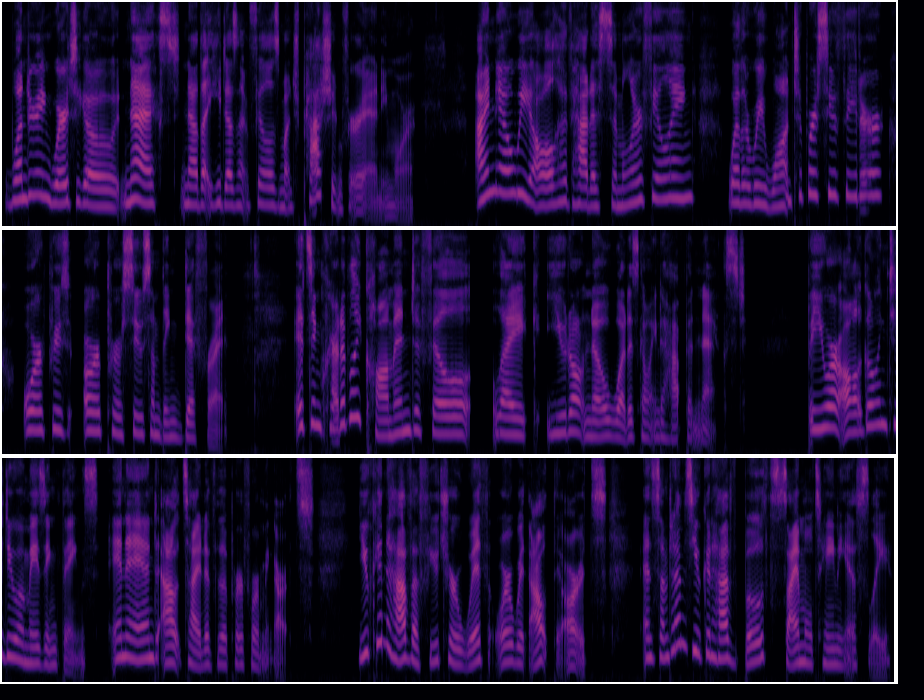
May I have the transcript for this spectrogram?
wondering where to go next now that he doesn't feel as much passion for it anymore. I know we all have had a similar feeling whether we want to pursue theater or or pursue something different. It's incredibly common to feel like you don't know what is going to happen next. But you are all going to do amazing things in and outside of the performing arts. You can have a future with or without the arts, and sometimes you can have both simultaneously.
